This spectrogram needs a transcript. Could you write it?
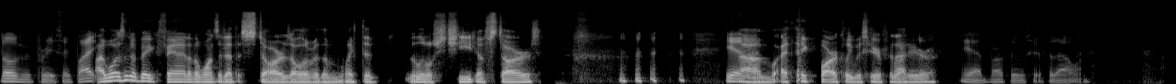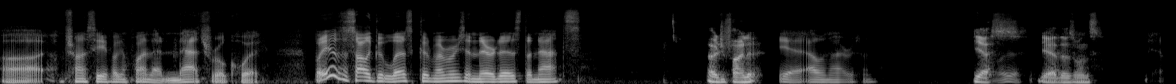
those were pretty sick. But I, I wasn't a big fan of the ones that had the stars all over them, like the, the little sheet of stars. yeah, Um, I think Barkley was here for that era. Yeah, Barkley was here for that one. Uh, I'm trying to see if I can find that Nats real quick. But yeah, it's a solid, good list, good memories, and there it is, the Nats. How'd you find it? Yeah, Allen Iverson, Yes. Yeah, those ones. Yeah,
